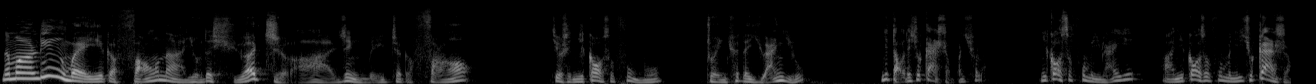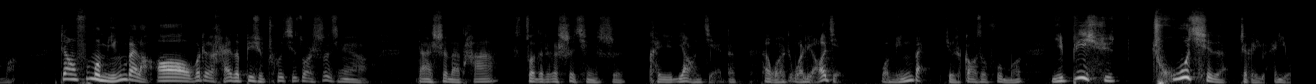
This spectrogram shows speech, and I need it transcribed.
那么另外一个方呢，有的学者认为这个方就是你告诉父母准确的缘由，你到底去干什么去了？你告诉父母原因啊，你告诉父母你去干什么，这样父母明白了，哦，我这个孩子必须出去做事情啊，但是呢，他做的这个事情是。可以谅解的，呃，我我了解，我明白，就是告诉父母，你必须出去的这个缘由。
